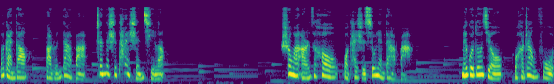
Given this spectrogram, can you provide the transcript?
我感到法轮大法真的是太神奇了。生完儿子后，我开始修炼大法。没过多久，我和丈夫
